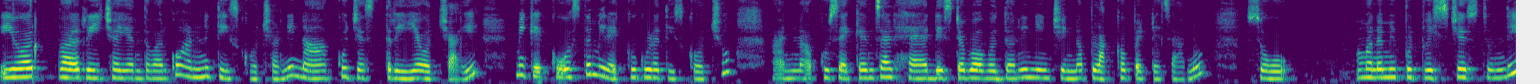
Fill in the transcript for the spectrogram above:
ఇయర్ రీచ్ అయ్యేంత వరకు అన్ని తీసుకోవచ్చండి. నాకు జస్ట్ త్రీయే వచ్చాయి. మీకు ఎక్కువ వస్తే మీరు ఎక్కువ కూడా తీసుకోవచ్చు. అండ్ నాకు సెకండ్ సైడ్ హెయిర్ డిస్టర్బ్ అవ్వద్దని నేను చిన్న ప్లక్క పెట్టేశాను. సో మనం ఇప్పుడు ట్విస్ట్ చేస్తుంది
